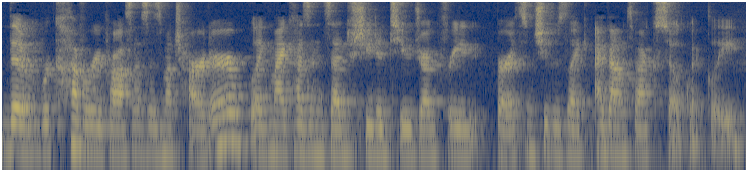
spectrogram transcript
The recovery process is much harder. Like my cousin said, she did two drug free births, and she was like, I bounced back so quickly,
